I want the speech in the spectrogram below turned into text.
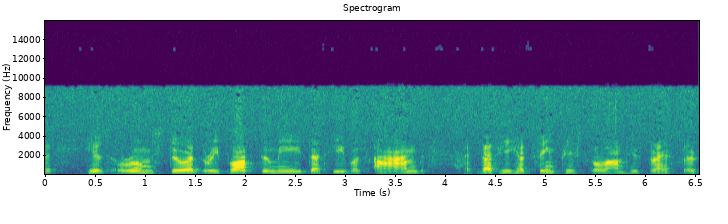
uh, his room steward report to me that he was armed, uh, that he had seen pistol on his dresser.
